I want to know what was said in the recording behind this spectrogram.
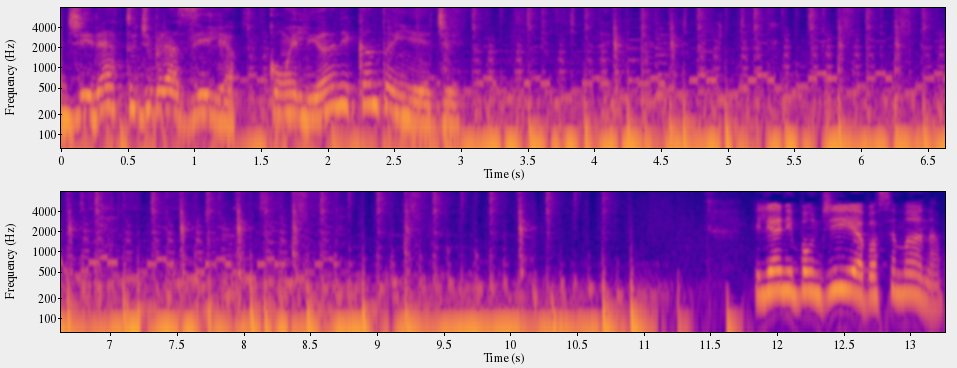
Direto de Brasília, com Eliane Cantanhede. Eliane, bom dia, boa semana.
